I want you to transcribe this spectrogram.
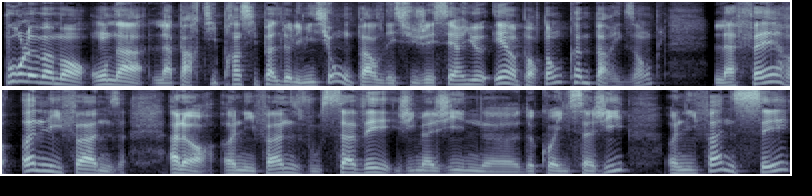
pour le moment, on a la partie principale de l'émission, on parle des sujets sérieux et importants, comme par exemple l'affaire OnlyFans. Alors, OnlyFans, vous savez, j'imagine, euh, de quoi il s'agit. OnlyFans, c'est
